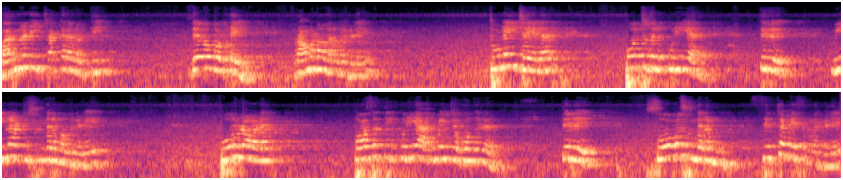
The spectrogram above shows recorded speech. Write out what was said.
வர்ணனை சக்கரவர்த்தி தேவகோட்டை ராமநாதன் அவர்களே துணை செயலர் போற்றுதலுக்குரிய திரு மீனாட்சி சுந்தரம் அவர்களே பொருளாளர் பாசத்திற்குரிய அருமை சகோதரர் திரு சோமசுந்தரம் சிற்றமேசன் அவர்களே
